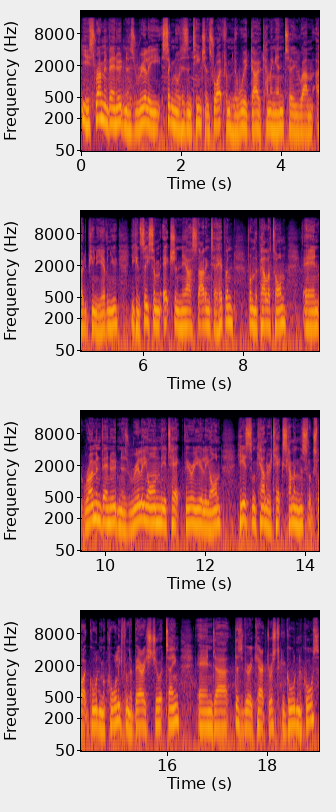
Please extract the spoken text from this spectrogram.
Yes, Roman Van Uden has really signalled his intentions right from the word go coming into um, Avenue. You can see some action now starting to happen from the peloton, and Roman Van Uden is really on the attack very early on. Here's some counter attacks coming. This looks like Gordon McCauley from the Barry Stewart team, and uh, this is very characteristic of Gordon, of course.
